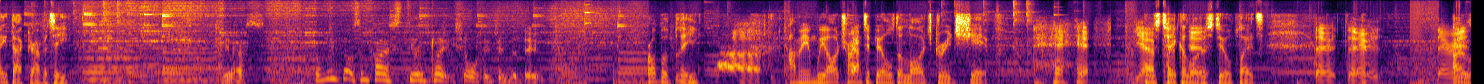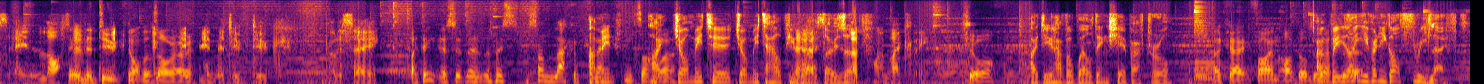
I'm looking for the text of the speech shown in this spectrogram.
Take that, gravity. Yes. Have we got some kind of steel plate shortage in the Duke? Probably. Uh, I mean, we are trying Yeah. to build a large grid ship. yeah, It does take a lot of steel plates. There, there, there Oh. is a lot In of the Duke, not the Zorro. in the Duke Duke. Gotta say, I think there's, there's some lack of I mean, connection I, somewhere. do you want me to? Do you want me to help you yeah, weld those up? That's more likely. Sure. I do have a welding ship after all. Okay, fine. I'll build the Oh, rest but of like, it. you've only got three left.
